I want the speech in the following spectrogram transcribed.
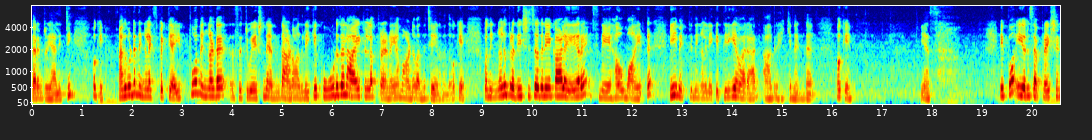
കറണ്ട് റിയാലിറ്റി ഓക്കെ അതുകൊണ്ട് നിങ്ങൾ എക്സ്പെക്റ്റ് ചെയ്യുക ഇപ്പോൾ നിങ്ങളുടെ സിറ്റുവേഷൻ എന്താണോ അതിലേക്ക് കൂടുതലായിട്ടുള്ള പ്രണയമാണ് വന്ന് ചേരുന്നത്. ഓക്കെ അപ്പോൾ നിങ്ങൾ പ്രതീക്ഷിച്ചതിനേക്കാൾ ഏറെ സ്നേഹവുമായിട്ട് ഈ വ്യക്തി നിങ്ങളിലേക്ക് തിരികെ വരാൻ ആഗ്രഹിക്കുന്നുണ്ട്. ഓക്കെ യെസ് ഇപ്പോൾ ഈ ഒരു സെപ്പറേഷൻ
